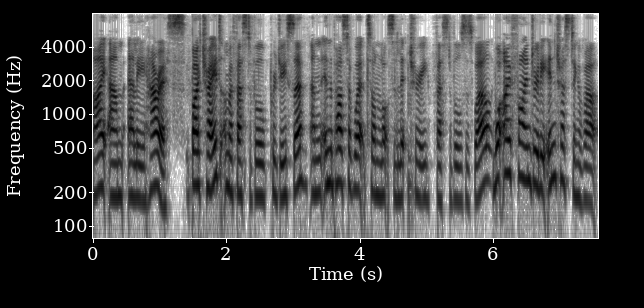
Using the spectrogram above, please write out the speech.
I am Ellie Harris. By trade, I'm a festival producer, and in the past, I've worked on lots of literary festivals as well. What I find really interesting about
